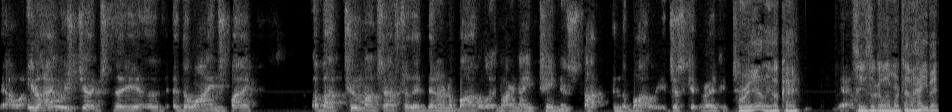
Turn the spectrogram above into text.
Yeah, well, you know, I always judge the uh, the wines by about two months after they've been in a bottle, and R19 is not in the bottle. You're just getting ready to. Really? Okay. Yeah. So you still got a lot more time. How you been?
